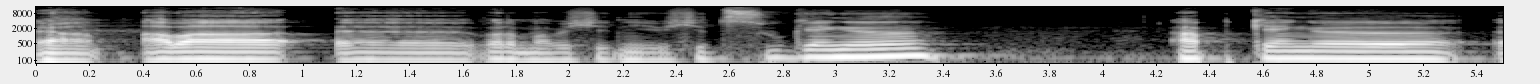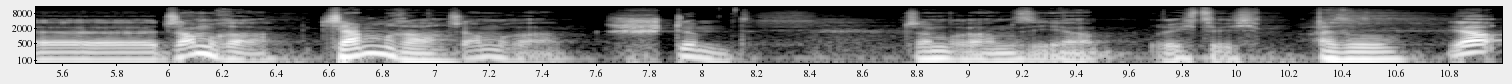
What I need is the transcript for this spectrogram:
Ja, aber äh, warte mal, habe ich, hier- nee, hab ich hier Zugänge? Abgänge, äh, Jamra. Jamra. Jamra. Stimmt. Jamra haben sie, ja, richtig. Also, ja,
